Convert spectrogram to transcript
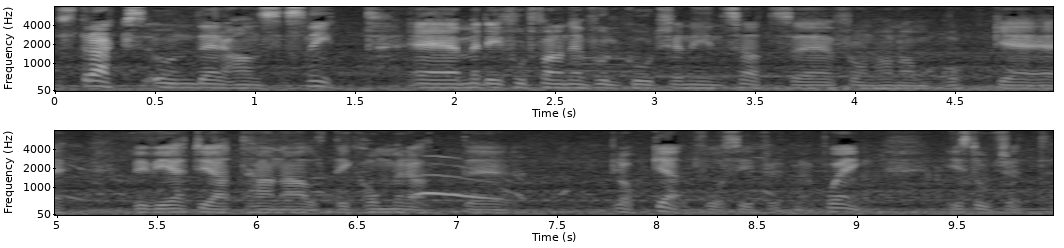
strax under hans snitt. Eh, men det är fortfarande en fullt godkänd insats eh, från honom och eh, vi vet ju att han alltid kommer att plocka tvåsiffrigt med poäng i stort sett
